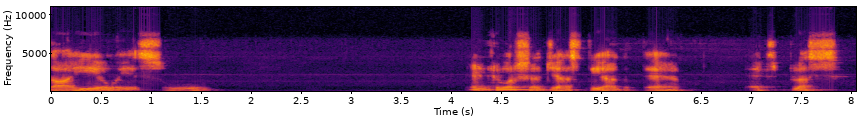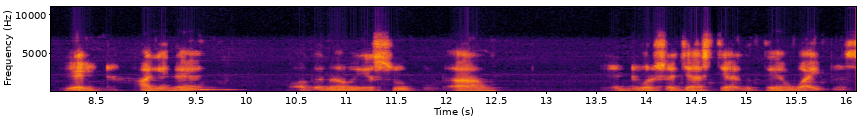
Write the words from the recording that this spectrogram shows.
ತಾಯಿಯ ವಯಸ್ಸು ಎಂಟು ವರ್ಷ ಜಾಸ್ತಿ ಆಗುತ್ತೆ. ಎಕ್ಸ್ ಪ್ಲಸ್ ಏಯ್ಟ್ ಹಾಗೆಯೇ ಮಗನ ವಯಸ್ಸು ಕೂಡ ಎಂಟು ವರ್ಷ ಜಾಸ್ತಿ ಆಗುತ್ತೆ ವೈ ಪ್ಲಸ್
